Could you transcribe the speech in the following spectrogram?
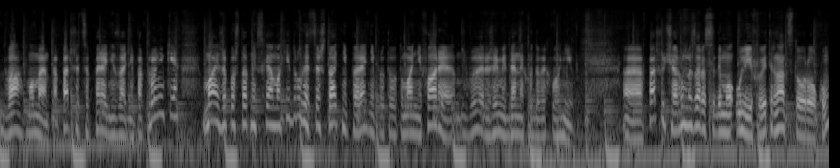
два моменти. Перше це передні задні парктроніки майже по штатних схемах. І друге це штатні передні противотуманні фари в режимі денних ходових вогнів. Е, В першу чергу ми зараз сидимо у ліфові 13-го року.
